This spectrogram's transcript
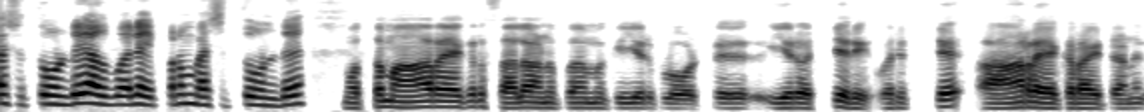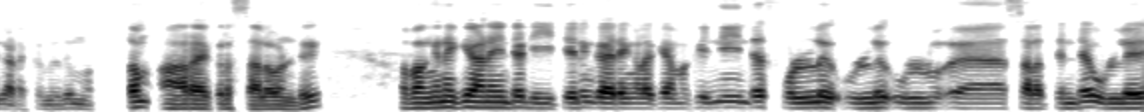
വശത്തുണ്ട് അതുപോലെ ഇപ്പുറം വശത്തുണ്ട് മൊത്തം ആറ് ഏക്കർ സ്ഥലമാണ് ഇപ്പൊ നമുക്ക് ഈ ഒരു പ്ലോട്ട് ഈ ഒരു ഒറ്റ ഒരു ഒരൊറ്റ ആറ് ഏക്കർ ആയിട്ടാണ് കിടക്കുന്നത്. മൊത്തം ആറ് ഏക്കർ സ്ഥലമുണ്ട്. അപ്പൊ അങ്ങനെയൊക്കെയാണ് ഇതിന്റെ ഡീറ്റെയിലും കാര്യങ്ങളൊക്കെ നമുക്ക് ഇനി ഇതിന്റെ ഫുള്ള് ഉള്ളു ഉള്ളു സ്ഥലത്തിന്റെ ഉള്ളിൽ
